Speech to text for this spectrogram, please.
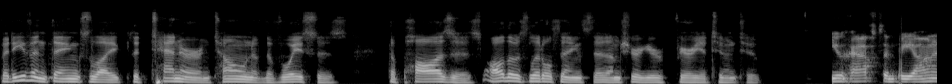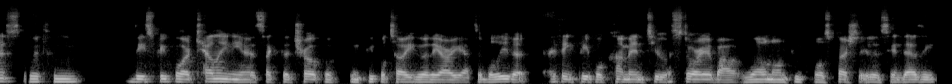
but even things like the tenor and tone of the voices the pauses, all those little things that I'm sure you're very attuned to. You have to be honest with who these people are telling you. It's like the trope of when people tell you who they are, you have to believe it. I think people come into a story about well known people, especially Lucy and Desi,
